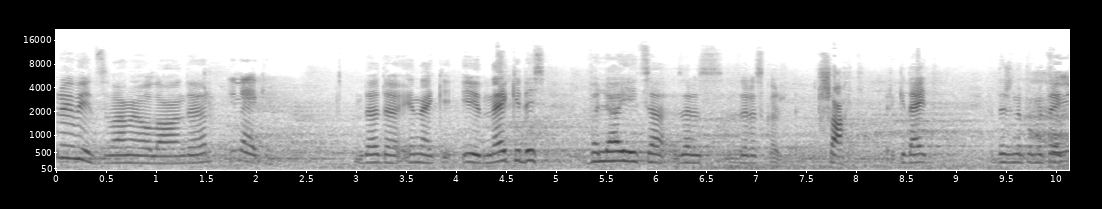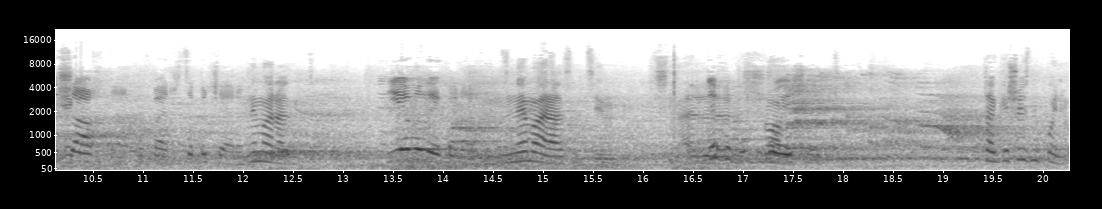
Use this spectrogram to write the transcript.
Привіт, з вами Оландер. І некі. Да-да, і Некі. І Некі десь валяється, зараз, зараз кажете, в шахті. Прикидаєте? Я навіть не Це пам'ятаю, не як. шахта, по-перше, це печера. Нема разниці. Є велика разниця. Нема разниці. Де Е, ти що? Так, я щось не поняв.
